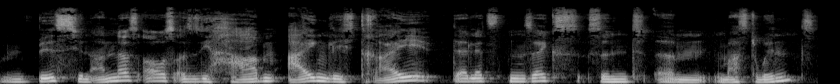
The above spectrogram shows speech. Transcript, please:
ein bisschen anders aus. Also sie haben eigentlich drei der letzten sechs sind ähm, Must-Wins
